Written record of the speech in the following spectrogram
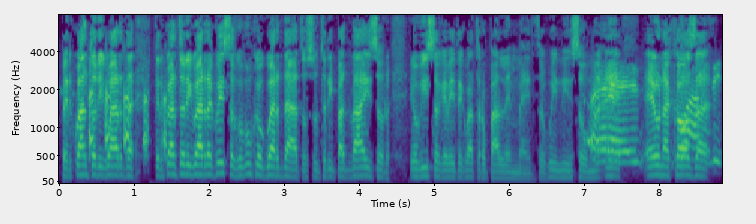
Per quanto, riguarda, per quanto riguarda questo, comunque ho guardato su TripAdvisor e ho visto che avete quattro palle e mezzo, quindi insomma eh, è, è, una cosa... Guardi,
